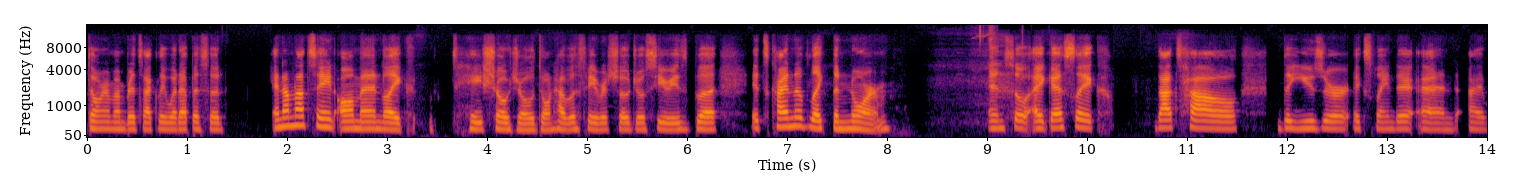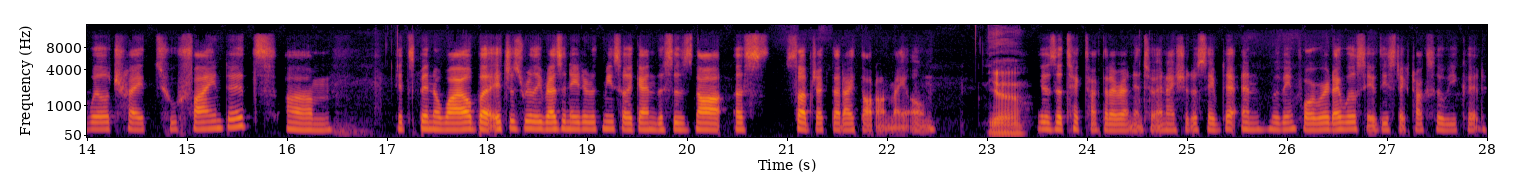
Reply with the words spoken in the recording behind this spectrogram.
Don't remember exactly what episode. And I'm not saying all men like hate shoujo, don't have a favorite shoujo series, but it's kind of like the norm. And so I guess like that's how the user explained it and I will try to find it. Um it's been a while, but it just really resonated with me. So again, this is not a s- subject that I thought on my own. Yeah. It was a TikTok that I ran into and I should have saved it. And moving forward, I will save these TikToks so we could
